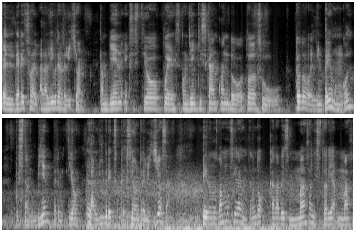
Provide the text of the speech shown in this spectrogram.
el derecho a, la libre religión. También existió pues con Genghis Khan cuando todo su todo el Imperio mongol pues también permitió la libre expresión religiosa. Pero nos vamos a ir adentrando cada vez más a la historia, más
